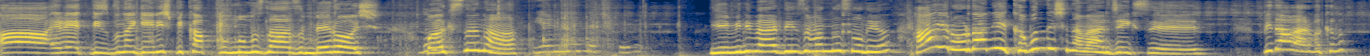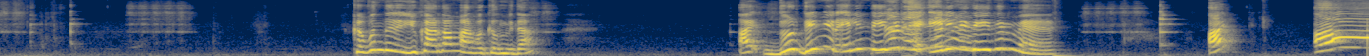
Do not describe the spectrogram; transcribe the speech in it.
Aa evet biz buna geniş bir kap bulmamız lazım Beroş. Baksana. Yerini de çıkarım. Yemini verdiğin zaman nasıl oluyor? Hayır oradan değil kabın dışına vereceksin. Bir daha ver bakalım. Kabın da yukarıdan ver bakalım bir daha. Ay dur Demir elin değdirme. Elini değdirme. Ay. Aa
